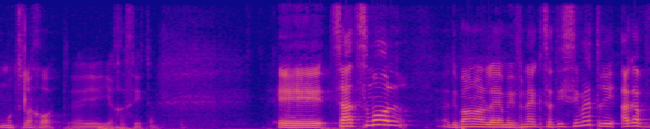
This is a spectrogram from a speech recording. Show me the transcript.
מוצלחות, יחסית. צד שמאל, דיברנו על מבנה קצת אי-סימטרי. אגב,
